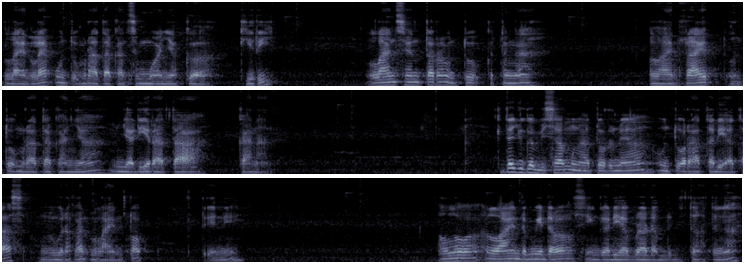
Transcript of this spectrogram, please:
line left untuk meratakan semuanya ke kiri line center untuk ke tengah line right untuk meratakannya menjadi rata kanan. Kita juga bisa mengaturnya untuk rata di atas menggunakan line top seperti ini. Allah align the middle sehingga dia berada di tengah-tengah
